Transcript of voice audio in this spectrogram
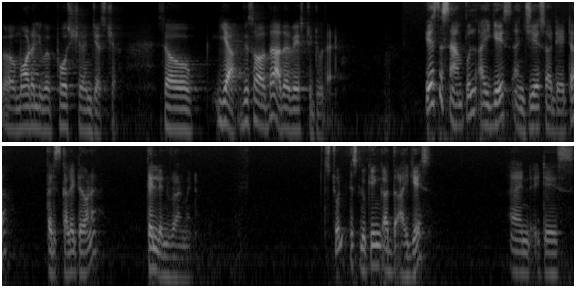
model your posture and gesture. So, yeah these are the other ways to do that. Here is the sample eye gaze and GSR data that is collected on a TEL environment. Student is looking at the eye gaze and it is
